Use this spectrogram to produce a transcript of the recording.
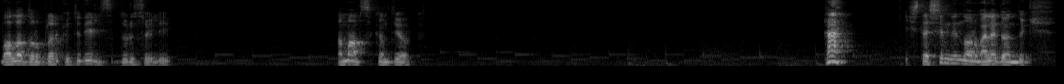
Valla dropları kötü değil, dürü söyleyeyim. Tamam sıkıntı yok. Heh. İşte şimdi normale döndük.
